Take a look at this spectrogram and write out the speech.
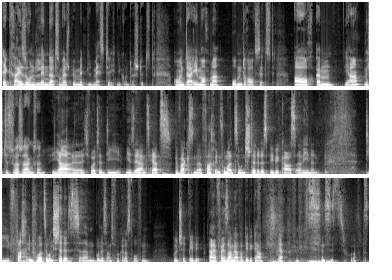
der Kreise und Länder zum Beispiel mit Messtechnik unterstützt und da eben auch mal oben drauf setzt. Auch, ähm, ja, möchtest du was sagen, Sven? Ja, äh, ich wollte die mir sehr ans Herz gewachsene Fachinformationsstelle des BBKs erwähnen. Die Fachinformationsstelle des ähm, Bundesamts für Katastrophen Bullshit, BB. Äh, sagen wir einfach BBK. Ja. das ist zu oft.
